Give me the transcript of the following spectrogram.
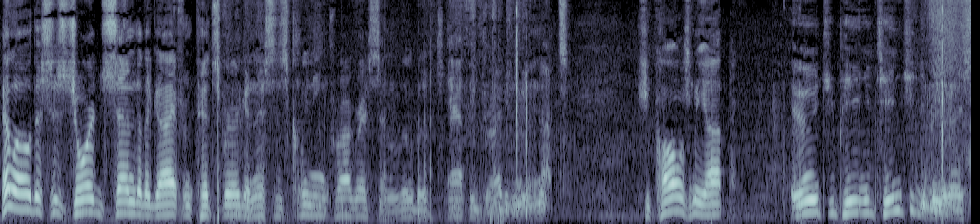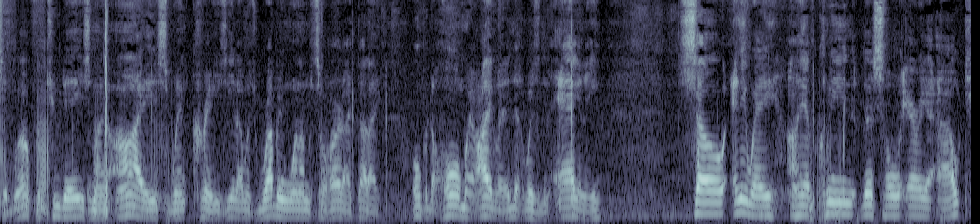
Hello, this is George Senda, the guy from Pittsburgh, and this is cleaning progress and a little bit of Kathy driving me nuts. She calls me up, aren't you paying attention to me? And I said, well, for two days my eyes went crazy, and I was rubbing one of them so hard I thought I opened a hole in my eyelid. It was an agony. So anyway, I have cleaned this whole area out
